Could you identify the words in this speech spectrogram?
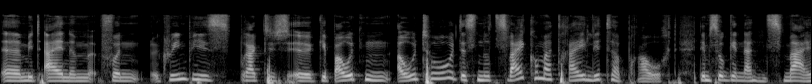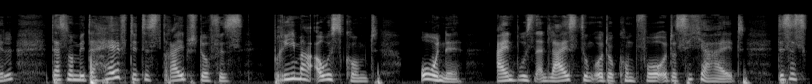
äh, mit einem von Greenpeace praktisch äh, gebauten Auto, das nur 2,3 Liter braucht, dem sogenannten Smile, dass man mit der Hälfte des Treibstoffes prima auskommt, ohne Einbußen an Leistung oder Komfort oder Sicherheit. Das ist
